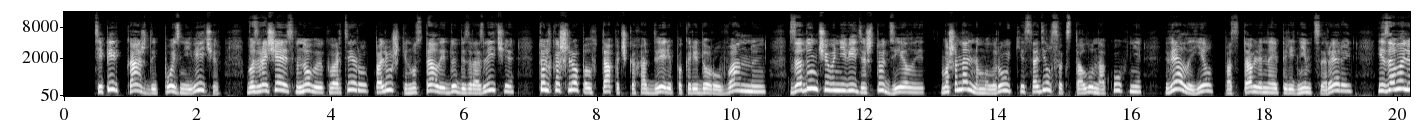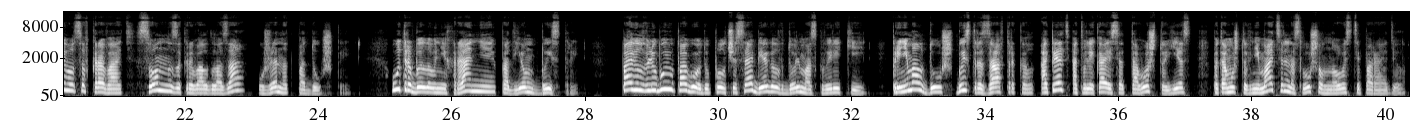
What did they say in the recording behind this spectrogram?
Теперь каждый поздний вечер, возвращаясь в новую квартиру, Полюшкин, усталый до безразличия, только шлепал в тапочках от двери по коридору в ванную, задумчиво не видя, что делает, машинально мыл руки, садился к столу на кухне, вяло ел, поставленное перед ним церерой, и заваливался в кровать, сонно закрывал глаза уже над подушкой. Утро было у них раннее, подъем быстрый. Павел в любую погоду полчаса бегал вдоль Москвы-реки. Принимал душ, быстро завтракал, опять отвлекаясь от того, что ест, потому что внимательно слушал новости по радио.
